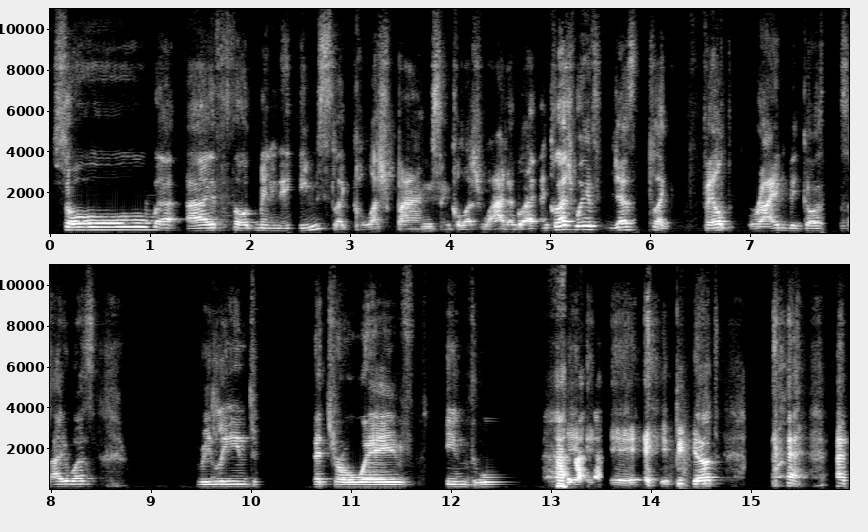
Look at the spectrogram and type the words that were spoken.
So uh, I thought many names like collage punks and collage wave and collage wave just like felt right because I was really into retro wave, into a, a, a period, and,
